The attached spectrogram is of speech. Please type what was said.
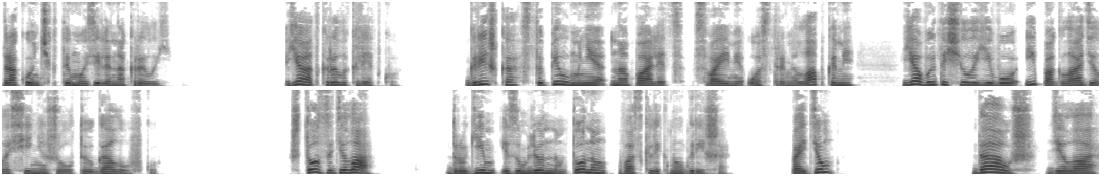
Дракончик ты мой зеленокрылый». Я открыла клетку. Гришка ступил мне на палец своими острыми лапками — я вытащила его и погладила сине-желтую головку. «Что за дела?» Другим изумленным тоном воскликнул Гриша. «Пойдем?» «Да уж, дела»,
